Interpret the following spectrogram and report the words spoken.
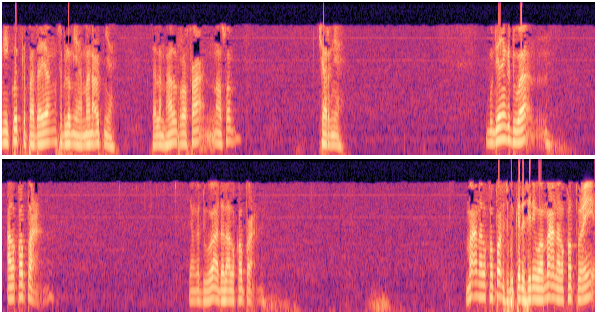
Ngikut kepada yang sebelumnya, man'utnya. Dalam hal rafa, nasab, jarnya. Kemudian yang kedua, al-qata'. Yang kedua adalah al-qata'. Makna al-qata' disebutkan di sini wa makna al-qat'i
